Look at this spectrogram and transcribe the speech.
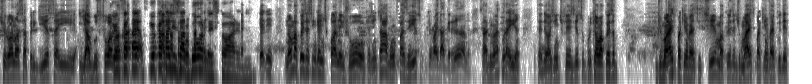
tirou a nossa preguiça e, e aguçou a foi nossa. O cata, foi o catalisador da história. Né? Ele não é uma coisa assim que a gente planejou, que a gente ah vamos fazer isso porque vai dar grana, sabe? Não é por aí, entendeu? A gente fez isso porque é uma coisa demais para quem vai assistir, uma coisa demais para quem vai poder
